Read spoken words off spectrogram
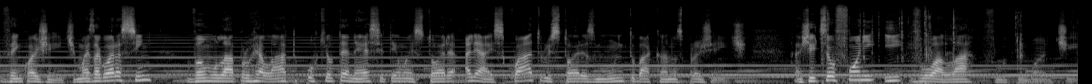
vem com a gente. Mas agora sim, vamos lá para o relato, porque o Tennessee tem uma história, aliás, quatro histórias muito bacanas para gente. Ajeite seu fone e voa lá, flutuante.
